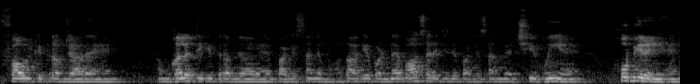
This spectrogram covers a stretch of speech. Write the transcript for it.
फाउल की तरफ़ जा रहे हैं। हम गलती की तरफ़ जा रहे हैं, पाकिस्तान ने बहुत आगे बढ़ना है, बहुत सारी चीज़ें पाकिस्तान में अच्छी हुई हैं, हो भी रही हैं,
